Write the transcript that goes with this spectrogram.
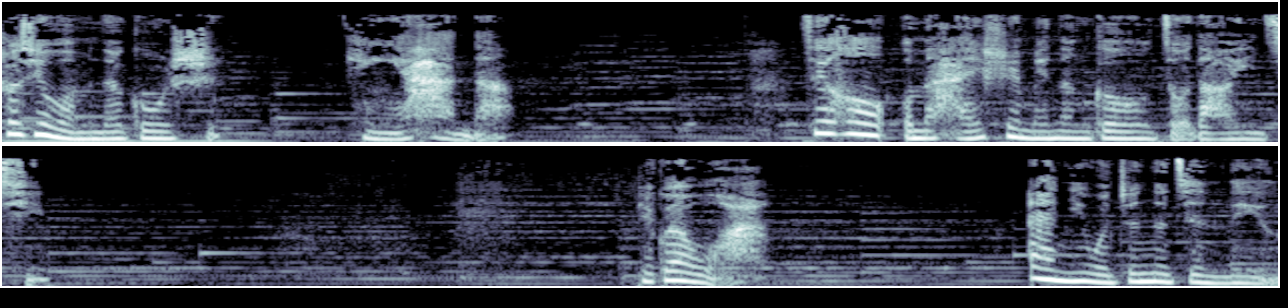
说起我们的故事，挺遗憾的。最后，我们还是没能够走到一起。别怪我啊，爱你我真的尽力了。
